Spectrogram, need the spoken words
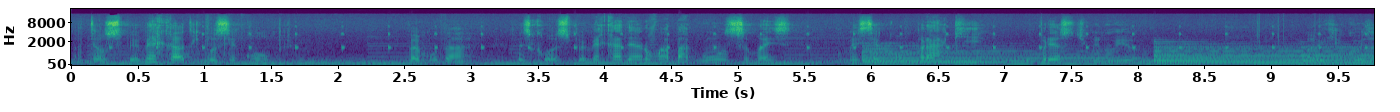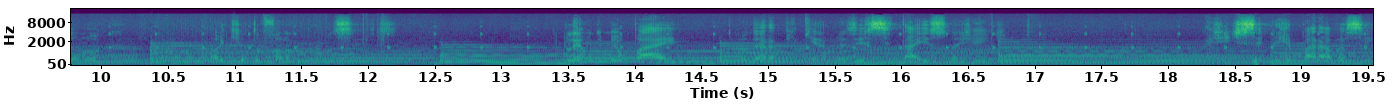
até o supermercado que você compra, vai mudar. Mas o supermercado era uma bagunça, mas comecei a comprar aqui, o preço diminuiu. Olha que coisa louca. Olha o que eu estou falando para vocês. Eu lembro do meu pai, quando eu era pequeno, exercitar isso na gente. A gente sempre reparava assim.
